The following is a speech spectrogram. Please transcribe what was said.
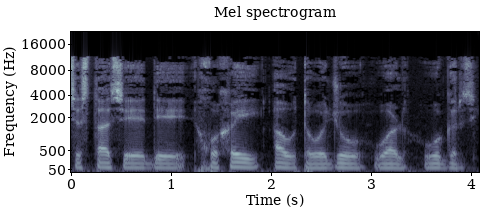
چې تاسو د خوخي او توجه وړ وګرځي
